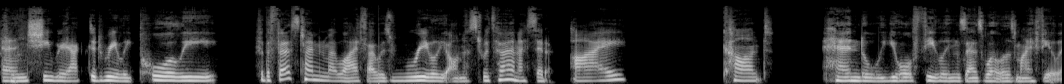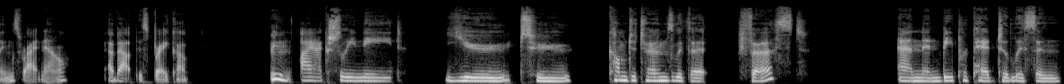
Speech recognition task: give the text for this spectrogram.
and she reacted really poorly. For the first time in my life, I was really honest with her and I said, I can't handle your feelings as well as my feelings right now about this breakup. I actually need you to come to terms with it first and then be prepared to listen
